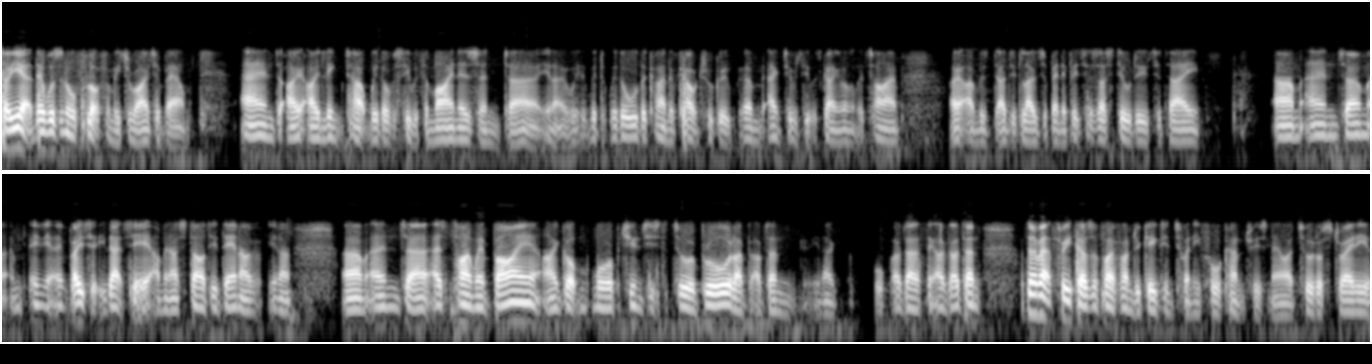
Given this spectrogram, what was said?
so, yeah, there was an awful lot for me to write about. And I, I linked up with obviously with the miners and uh, you know with, with, with all the kind of cultural group um, activity that was going on at the time. I, I was I did loads of benefits as I still do today. Um, and, um, and, and, basically that's it. I mean, I started then. I, you know, um, and uh, as time went by, I got more opportunities to tour abroad. I've, I've done, you know, I've done. I think I've, I've done. I've done about 3,500 gigs in 24 countries now. I toured Australia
